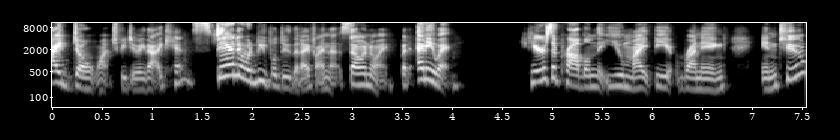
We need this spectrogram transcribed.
I don't want to be doing that. I can't stand it when people do that. I find that so annoying. But anyway, here's a problem that you might be running into.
